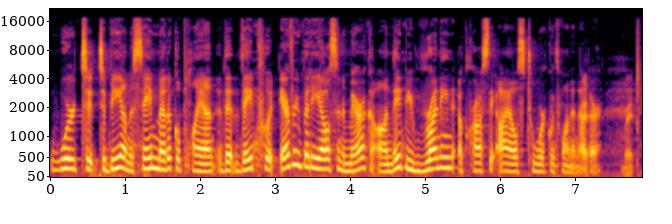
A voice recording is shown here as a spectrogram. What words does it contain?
were to, to be on the same medical plan that they put everybody else in America on, they'd be running across the aisles to work with one another. Right.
